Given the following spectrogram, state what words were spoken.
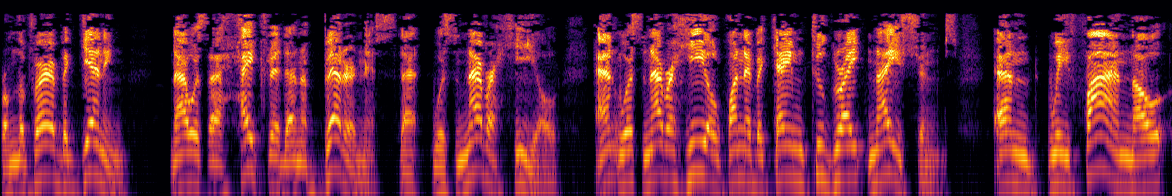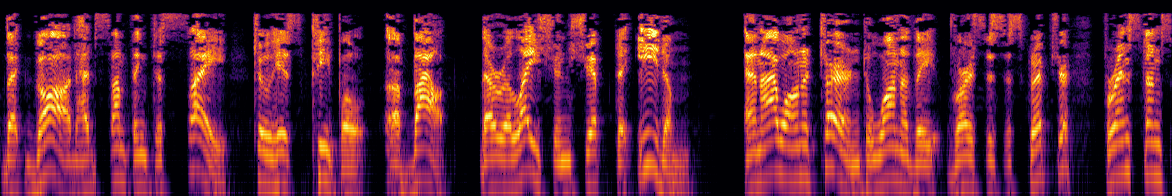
from the very beginning. There was a hatred and a bitterness that was never healed, and was never healed when they became two great nations. And we find, though, that God had something to say to his people about their relationship to Edom. And I want to turn to one of the verses of Scripture. For instance,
